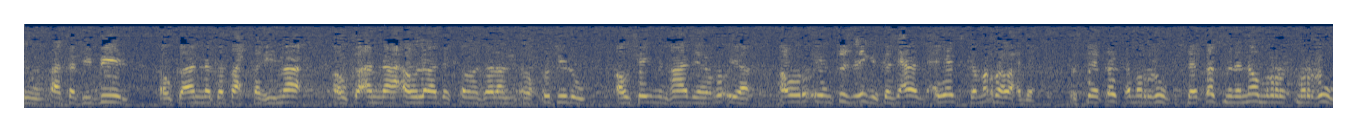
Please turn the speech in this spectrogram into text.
وقعت في بير أو كأنك طحت في ماء أو كأن أولادك مثلا قتلوا أو شيء من هذه الرؤيا أو رؤيا تزعجك ازعجتك مرة واحدة. واستيقظت مرعوب استيقظت من النوم مرعوب.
